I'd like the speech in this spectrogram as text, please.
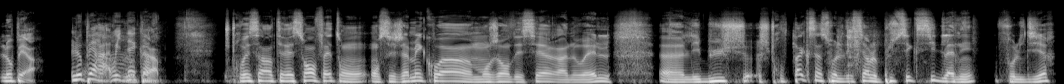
L'Opéra. L'opéra, oui, d'accord. Trouvais ça intéressant. En fait, on, on sait jamais quoi manger en dessert à Noël. Euh, les bûches, je trouve pas que ça soit le dessert le plus sexy de l'année, faut le dire.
